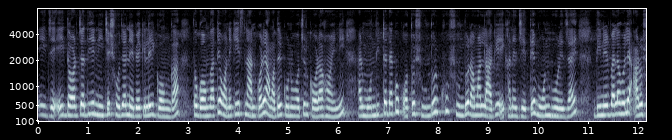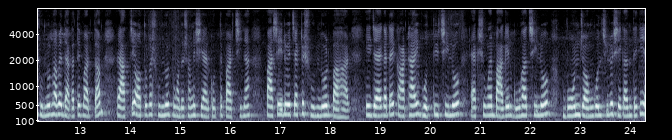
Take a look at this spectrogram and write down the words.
এই যে, এই দরজা দিয়ে নিচে সোজা নেমে গেলেই গঙ্গা। তো গঙ্গাতে অনেকেই স্নান করে, আমাদের কোনো বছর করা হয়নি। আর মন্দিরটা দেখো কত সুন্দর, খুব সুন্দর আমার লাগে এখানে যেতে, মন ভরে যায়। দিনের বেলা হলে আরও সুন্দরভাবে দেখাতে পারতাম। রাত্রে অতটা সুন্দর তোমাদের সঙ্গে শেয়ার করতে পারছি না। পাশেই রয়েছে একটা সুন্দর পাহাড়। এই জায়গাটায় কাঁঠায় ভর্তি ছিল, একসময় বাঘের গুহা ছিল, বন জঙ্গল ছিল, সেখান থেকেই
